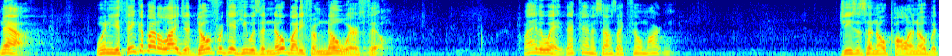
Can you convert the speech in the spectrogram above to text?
Now, when you think about Elijah, don't forget he was a nobody from Nowheresville. By the way, that kind of sounds like Phil Martin. Jesus, I know, Paul, I know, but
